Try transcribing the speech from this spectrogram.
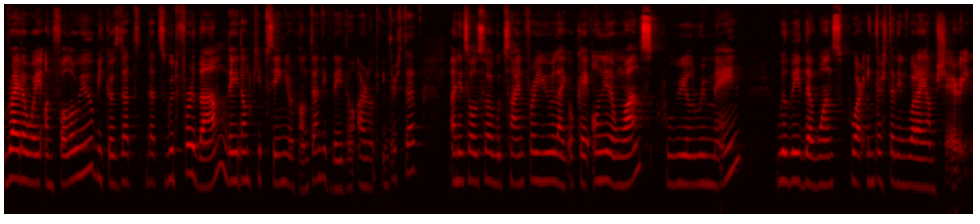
right away unfollow you because that's that's good for them. They don't keep seeing your content if they don't are not interested, and it's also a good sign for you. Like okay, only the ones who will remain will be the ones who are interested in what I am sharing.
